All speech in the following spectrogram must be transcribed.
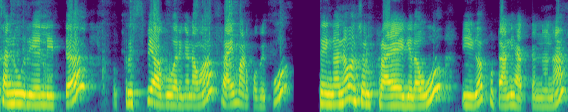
ಸಣ್ಣ ಉರಿಯಲ್ಲಿಟ್ಟು ಕ್ರಿಸ್ಪಿ ಆಗುವವರೆಗೆ ನಾವು ಫ್ರೈ ಮಾಡ್ಕೋಬೇಕು. ಶೇಂಗಾನ ಒಂದು ಸ್ವಲ್ಪ ಫ್ರೈ ಆಗಿದಾವು. ಈಗ ಪುಟಾಣಿ ಹಾಕ್ತೇನೆ ನಾನು.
